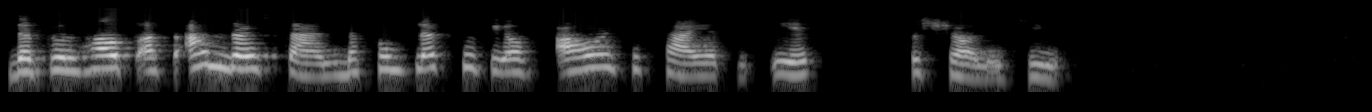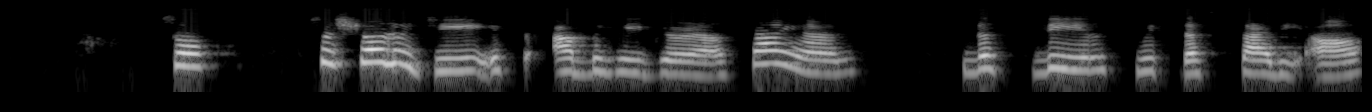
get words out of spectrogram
that will help us understand the complexity of our society is sociology. So, sociology is a behavioral science that deals with the study of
